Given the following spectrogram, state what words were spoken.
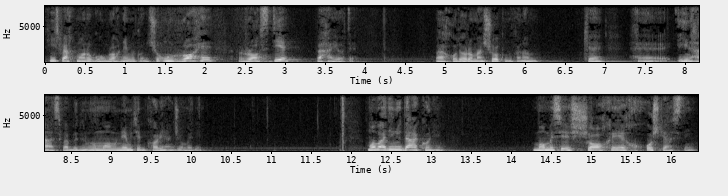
هیچ وقت ما رو گمراه نمی‌کنه. چون اون راه راستی و حیاته. و خدا رو من شکر می‌کنم که این هست و بدون اون ما نمی‌تونیم کاری انجام بدیم. ما باید اینو درک کنیم. ما مثل شاخه خشک هستیم.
